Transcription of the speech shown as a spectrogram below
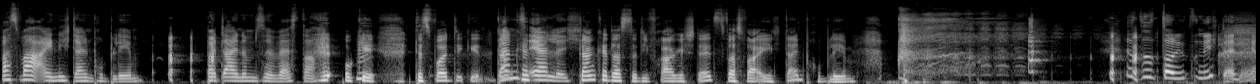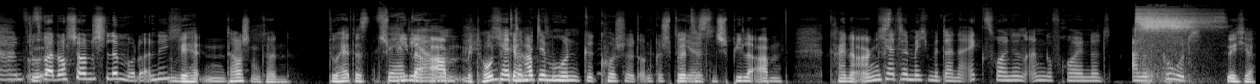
was war eigentlich dein Problem bei deinem Silvester? Okay, das wollte ich. Ganz Danke, ehrlich. danke, dass du die Frage stellst. Was war eigentlich dein Problem? Das ist doch jetzt nicht dein Ernst. Das Du- war doch schon schlimm, oder nicht? Wir hätten tauschen können. Du hättest einen Sehr Spieleabend gerne. mit Hund Ich hätte gehabt. mit dem Hund gekuschelt und du gespielt. hättest einen Spieleabend, keine Angst. Ich hätte mich mit deiner Ex-Freundin angefreundet. Alles gut. Sicher.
